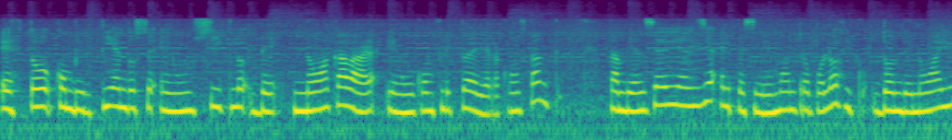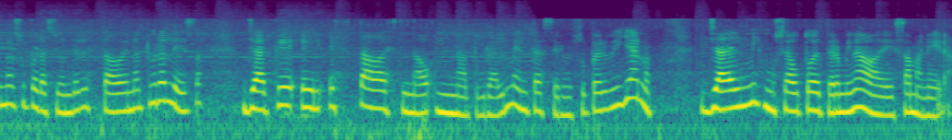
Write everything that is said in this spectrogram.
esto convirtiéndose en un ciclo de no acabar en un conflicto de guerra constante. También se evidencia el pesimismo antropológico, donde no hay una superación del estado de naturaleza, ya que él estaba destinado naturalmente a ser un supervillano. Ya él mismo se autodeterminaba de esa manera.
